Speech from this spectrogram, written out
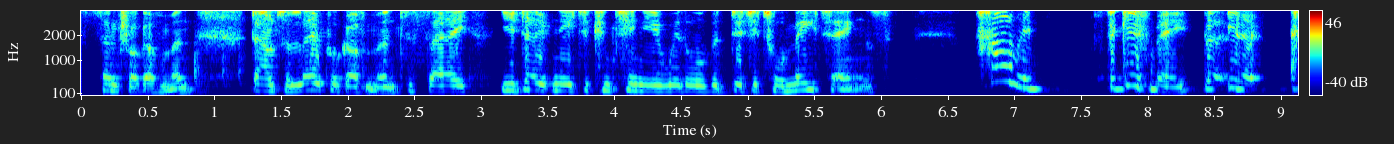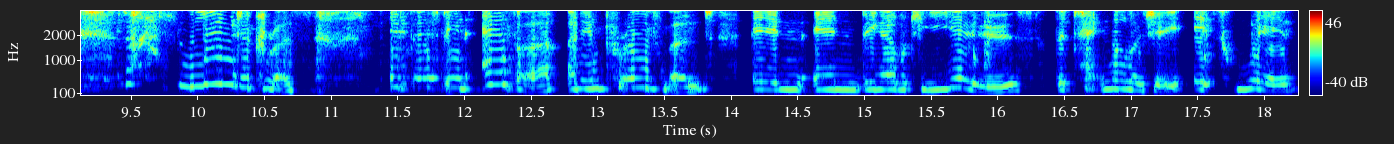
central government, down to local government to say you don't need to continue with all the digital meetings. How, forgive me, but you know that's ludicrous. If there's been ever an improvement in in being able to use the technology, it's with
